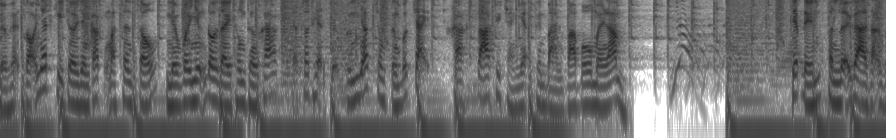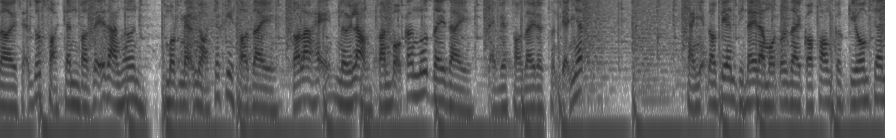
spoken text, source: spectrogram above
biểu hiện rõ nhất khi chơi trên các mặt sân xấu, nếu với những đôi giày thông thường khác sẽ xuất hiện sự cứng nhắc trong từng bước chạy, khác xa khi trải nghiệm phiên bản Vabo 15. Tiếp đến, phần lưỡi gà dạng rời sẽ giúp xỏ chân vào dễ dàng hơn. Một mẹo nhỏ trước khi xỏ giày đó là hãy nới lỏng toàn bộ các nút dây giày để việc xỏ giày được thuận tiện nhất Trải nghiệm đầu tiên thì đây là một đôi giày có form cực kỳ ôm chân.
